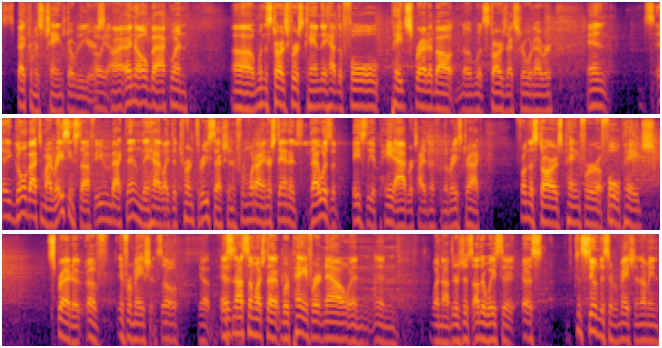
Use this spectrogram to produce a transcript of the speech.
spectrum has changed over the years. Oh, yeah. I, I know back when uh, when the stars first came, they had the full page spread about uh, what stars extra, whatever, and. uh, Going back to my racing stuff, even back then they had like the turn three section. From what I understand, it's that was a, basically a paid advertisement from the racetrack, from the stars paying for a full page spread of, of information. So Yep. it's As- not so much that we're paying for it now and and whatnot. There's just other ways to uh, consume this information. I mean,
